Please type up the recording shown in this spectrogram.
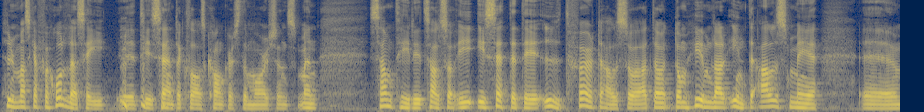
hur man ska förhålla sig till Santa Claus Conquers the Martians. Men samtidigt alltså i, i sättet det är utfört alltså att de, de hymlar inte alls med eh,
